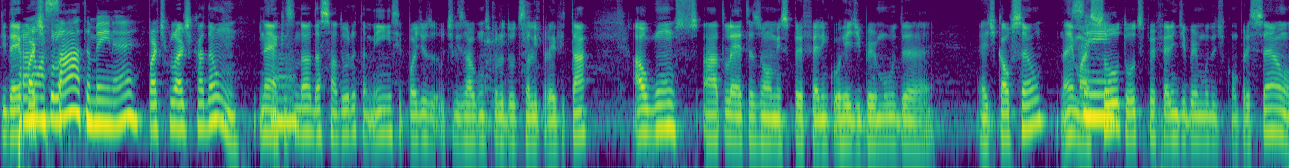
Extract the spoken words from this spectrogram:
que daí Pra é não particular, assar também, né? particular de cada um. Né? Ah. A questão da, da assadura também, você pode utilizar alguns produtos ali para evitar. Alguns atletas homens preferem correr de bermuda é, de calção, né? mais Sim. solto, outros preferem de bermuda de compressão,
